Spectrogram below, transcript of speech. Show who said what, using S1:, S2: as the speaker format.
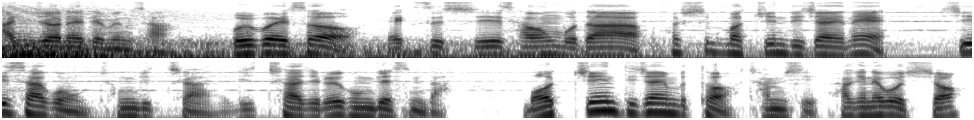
S1: 안전의 대명사 볼보에서 XC40보다 훨씬 멋진 디자인의 C40 전기차 리차지를 공개했습니다. 멋진 디자인부터 잠시 확인해 보시죠.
